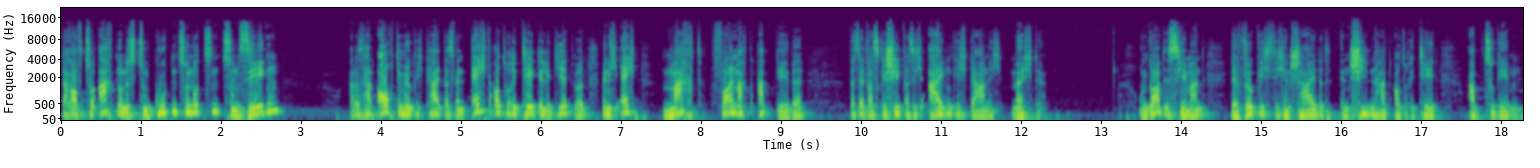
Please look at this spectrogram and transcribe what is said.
darauf zu achten und es zum Guten zu nutzen, zum Segen. Aber es hat auch die Möglichkeit, dass wenn echt Autorität delegiert wird, wenn ich echt Macht, Vollmacht abgebe, dass etwas geschieht, was ich eigentlich gar nicht möchte. Und Gott ist jemand, der wirklich sich entscheidet, entschieden hat, Autorität abzugeben.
